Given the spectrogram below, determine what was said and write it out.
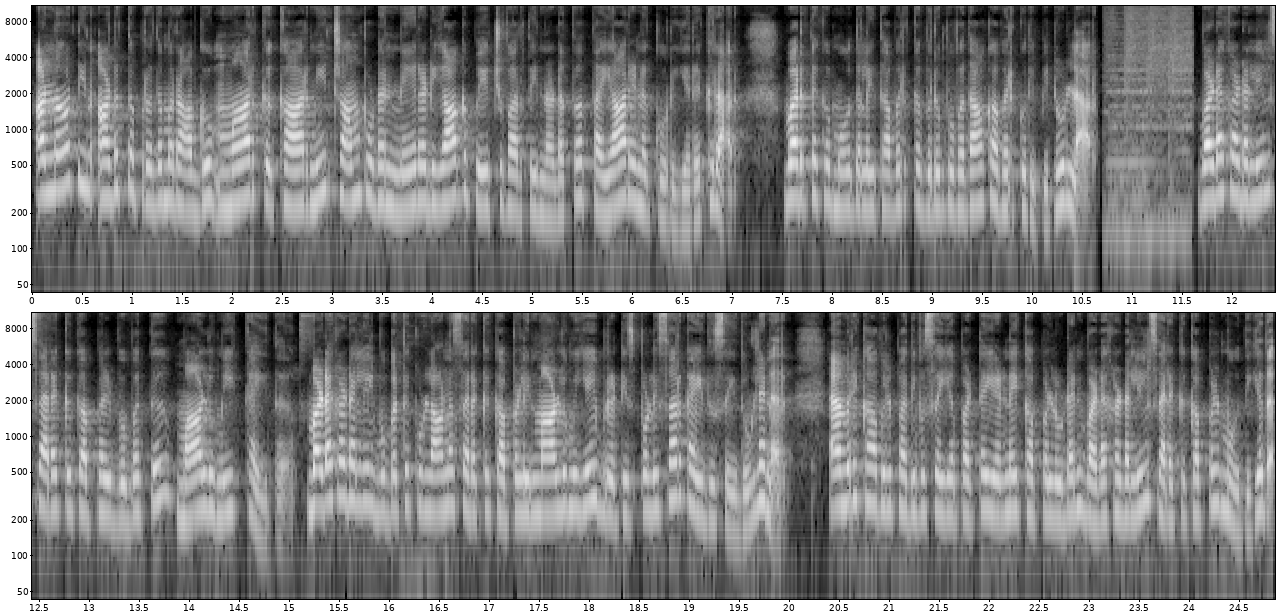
அந்நாட்டின் அடுத்த பிரதமராகும் மார்க் கார்னி ட்ரம்புடன் நேரடியாக பேச்சுவார்த்தை நடத்த தயார் என கூறியிருக்கிறார். வர்த்தக மோதலை தவிர்க்க விரும்புவதாக அவர் குறிப்பிட்டுள்ளார். வடகடலில் சரக்கு கப்பல் விபத்து மாலுமி கைது. வடகடலில் விபத்துக்குள்ளான சரக்கு கப்பலின் மாலுமியை பிரிட்டிஷ் போலீசார் கைது செய்துள்ளனர். அமெரிக்காவில் பதிவு செய்யப்பட்ட எண்ணெய் கப்பலுடன் வடகடலில் சரக்கு கப்பல் மோதியது.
